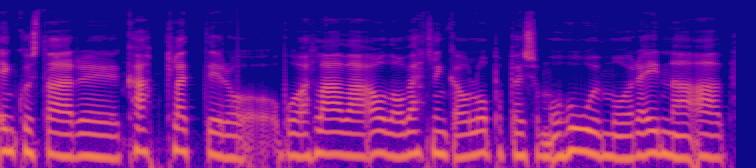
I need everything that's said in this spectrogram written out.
einhverstar uh, kappklættir og, og búið að hlaða á það á vettlinga og lópapæsum og húum og reyna að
